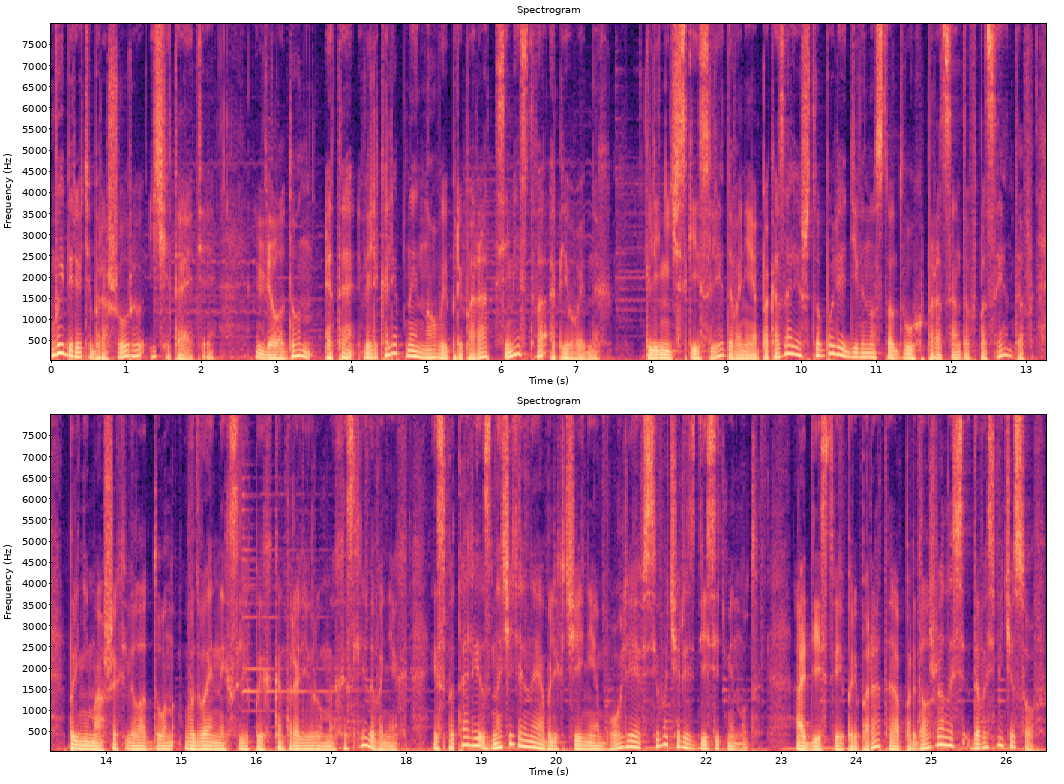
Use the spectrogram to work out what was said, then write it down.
Вы берете брошюру и читаете. Велодон – это великолепный новый препарат семейства опиоидных. Клинические исследования показали, что более 92% пациентов, принимавших велодон в двойных слепых контролируемых исследованиях, испытали значительное облегчение боли всего через 10 минут, а действие препарата продолжалось до 8 часов.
